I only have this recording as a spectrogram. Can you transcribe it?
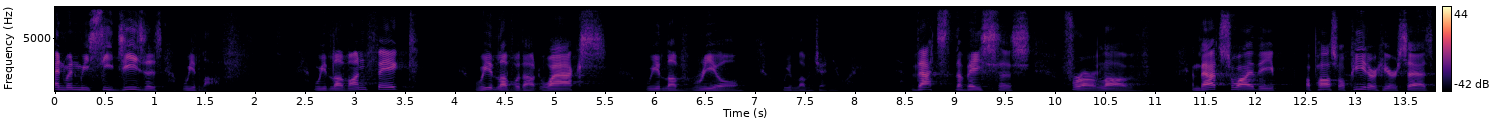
and when we see Jesus, we love. We love unfaked, we love without wax. We love real. We love genuine. That's the basis for our love. And that's why the Apostle Peter here says,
